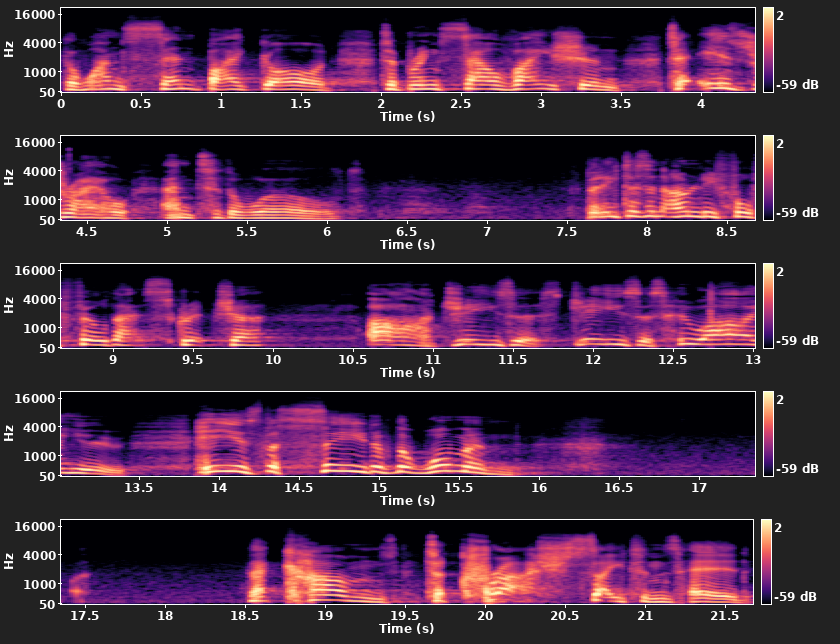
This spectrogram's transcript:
the one sent by God to bring salvation to Israel and to the world. But he doesn't only fulfill that scripture. Ah, Jesus, Jesus, who are you? He is the seed of the woman that comes to crush Satan's head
